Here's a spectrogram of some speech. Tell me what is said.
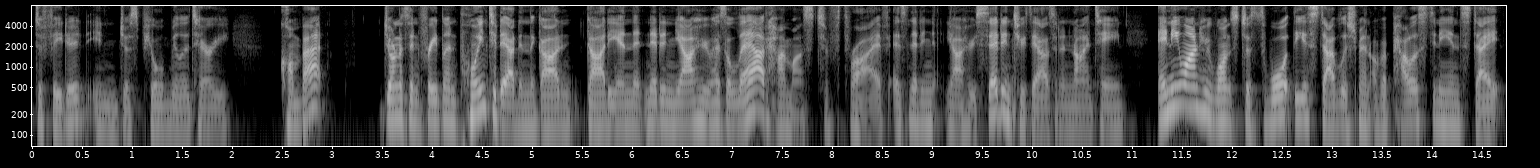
defeated in just pure military combat. Jonathan Freedland pointed out in The Guardian that Netanyahu has allowed Hamas to thrive. As Netanyahu said in 2019, anyone who wants to thwart the establishment of a Palestinian state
